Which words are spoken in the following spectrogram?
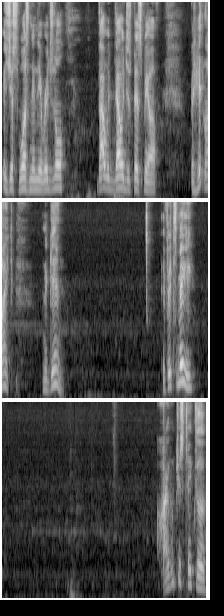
It just wasn't in the original. That would that would just piss me off. But hit like, and again, if it's me, I would just take the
